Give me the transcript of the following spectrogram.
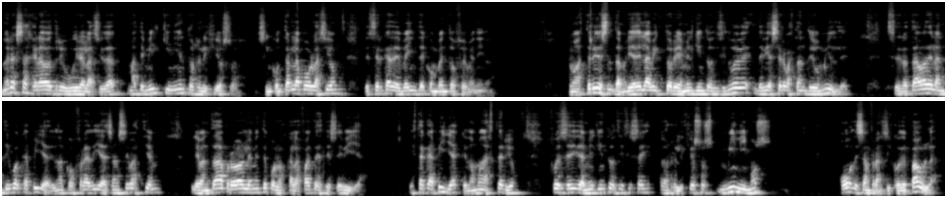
No era exagerado atribuir a la ciudad más de 1.500 religiosos, sin contar la población de cerca de 20 conventos femeninos. El monasterio de Santa María de la Victoria en 1519 debía ser bastante humilde, se trataba de la antigua capilla de una cofradía de San Sebastián, levantada probablemente por los calafates de Sevilla. Esta capilla, que no monasterio, fue cedida en 1516 a los religiosos mínimos o de San Francisco de Paula,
